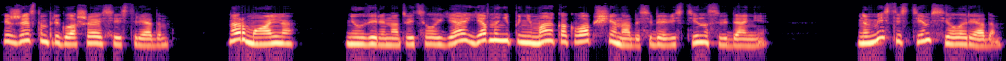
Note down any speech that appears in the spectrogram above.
и жестом приглашая сесть рядом. «Нормально», — неуверенно ответила я, явно не понимая, как вообще надо себя вести на свидании. Но вместе с тем села рядом.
